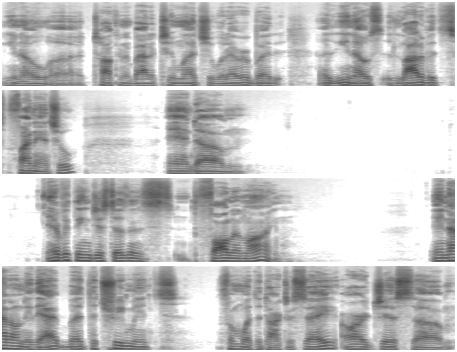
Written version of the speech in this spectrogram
you know, uh, talking about it too much or whatever. But uh, you know, a lot of it's financial, and um, everything just doesn't fall in line. And not only that, but the treatments, from what the doctors say, are just um,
